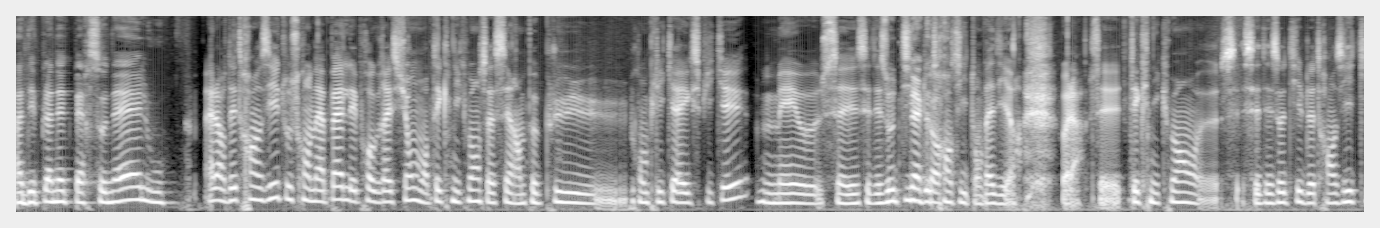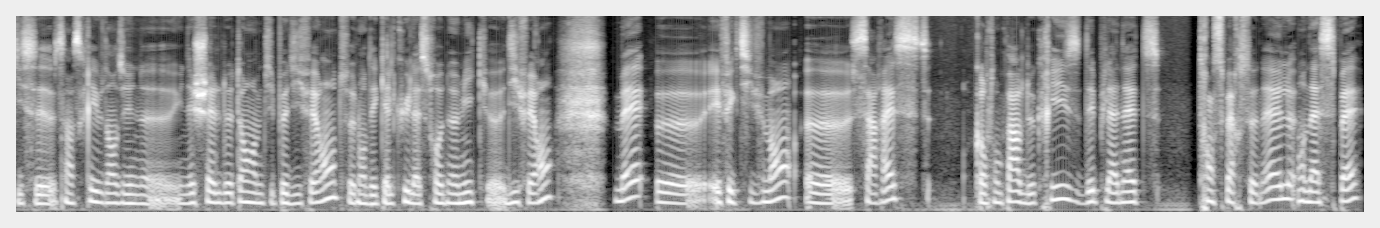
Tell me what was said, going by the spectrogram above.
à des planètes personnelles ou alors des transits, tout ce qu'on appelle les progressions, bon techniquement ça c'est un peu plus compliqué à expliquer, mais euh, c'est des autres types de transits on va dire. Voilà, c'est techniquement euh, c'est des autres types de transits qui s'inscrivent dans une, échelle de temps un petit peu différente, selon des calculs astronomiques euh, différents, mais effectivement ça reste, quand on parle de crise, des planètes transpersonnelles en aspect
